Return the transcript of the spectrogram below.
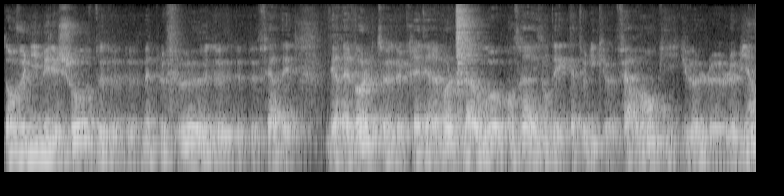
d'envenimer les choses, de, mettre le feu, de, faire des, révoltes, de créer des révoltes, là où au contraire ils ont des catholiques fervents qui, veulent le, bien,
